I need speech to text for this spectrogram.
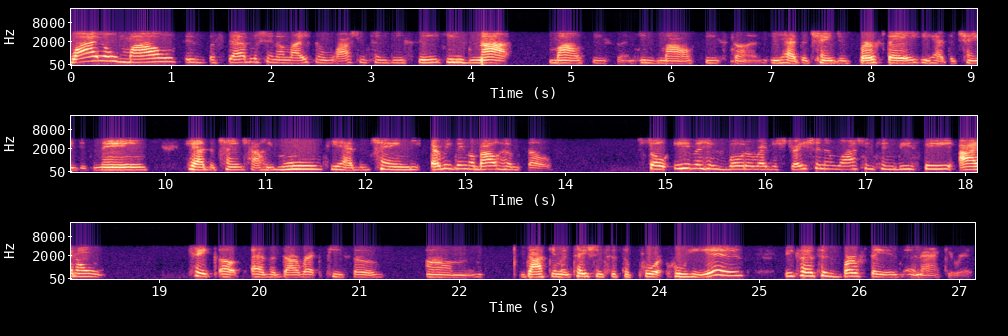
while Miles is establishing a life in Washington, D.C., he's not Miles Eason. He's Miles Easton. He had to change his birthday, he had to change his name, he had to change how he moved, he had to change everything about himself so even his voter registration in Washington D.C., I don't take up as a direct piece of um, documentation to support who he is because his birthday is inaccurate.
